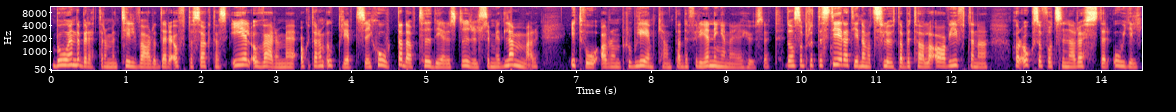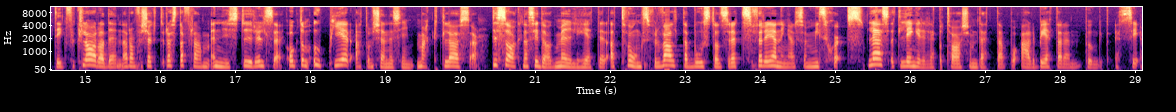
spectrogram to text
Boende berättar om en tillvaro där det ofta saknas el och värme och där de upplevt sig hotade av tidigare styrelsemedlemmar i två av de problemkantade föreningarna i huset. De som protesterat genom att sluta betala avgifterna har också fått sina röster ogiltig förklarade när de försökt rösta fram en ny styrelse och de uppger att de känner sig maktlösa. Det saknas idag möjligheter att tvångsförvalta bostadsrättsföreningar som missköts. Läs ett längre reportage om detta på arbetaren.se.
